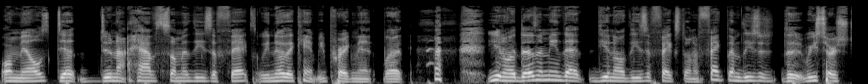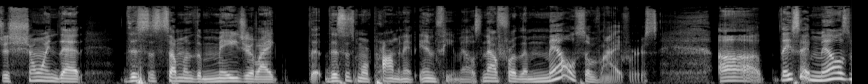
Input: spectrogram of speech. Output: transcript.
or males de- do not have some of these effects. We know they can't be pregnant, but you know, it doesn't mean that you know these effects don't affect them. These are the research just showing that this is some of the major like this is more prominent in females. Now, for the male survivors, uh, they say males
